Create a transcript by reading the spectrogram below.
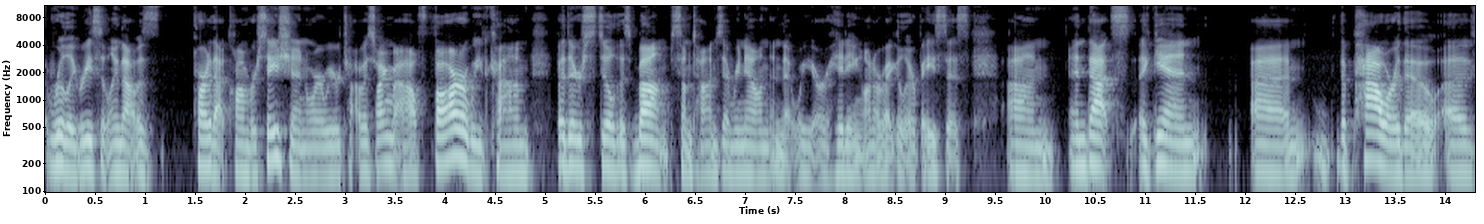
really recently that was part of that conversation where we were ta- I was talking about how far we've come, but there's still this bump sometimes every now and then that we are hitting on a regular basis. Um, and that's again um, the power though of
